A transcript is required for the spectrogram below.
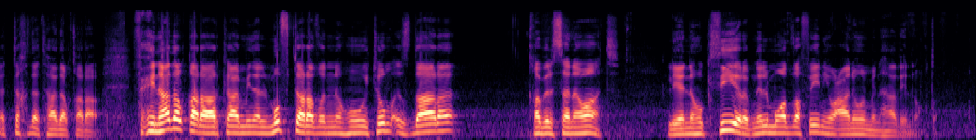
اتخذت هذا القرار. في حين هذا القرار كان من المفترض إنه يتم إصداره قبل سنوات لأنه كثير من الموظفين يعانون من هذه النقطة.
